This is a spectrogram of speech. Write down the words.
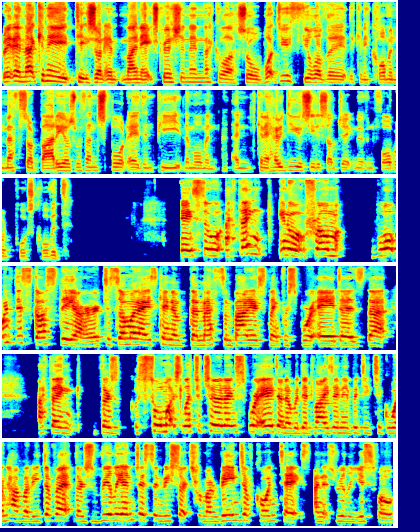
Right then, that kind of takes us on to my next question then, Nicola. So, what do you feel are the, the kind of common myths or barriers within sport ed and PE at the moment? And kind of how do you see the subject moving forward post COVID? Uh, so I think, you know, from what we've discussed there, to summarise kind of the myths and barriers, I think, for sport ed is that I think there's so much literature around sport ed, and I would advise anybody to go and have a read of it. There's really interesting research from a range of contexts, and it's really useful.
